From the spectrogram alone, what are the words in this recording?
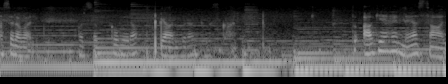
अस्सलाम वालेकुम। और सबको मेरा प्यार भरा नमस्कार। तो आ गया है नया साल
